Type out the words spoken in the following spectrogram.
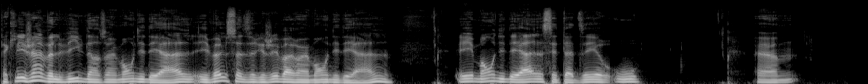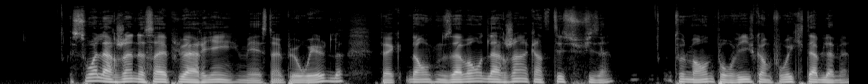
Fait que les gens veulent vivre dans un monde idéal et veulent se diriger vers un monde idéal. Et monde idéal, c'est-à-dire où euh, soit l'argent ne sert plus à rien, mais c'est un peu weird. Fait que, donc, nous avons de l'argent en quantité suffisante tout le monde pour vivre comme faut équitablement.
